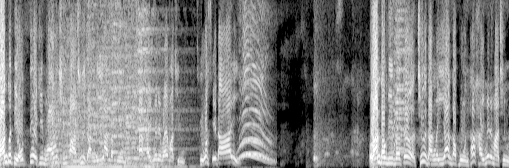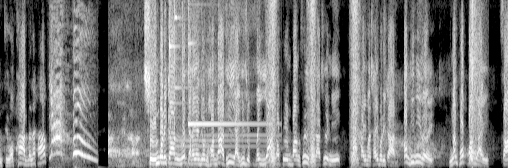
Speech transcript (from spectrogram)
้านก๋วยเตี๋ยวเตี้ยกิมฮอลูกชิ้นปลาชื่อดังในย่านตะปูนถ้าใครไม่ได้แวะมาชิมถือว่าเสียดายร้านทองดีเบอร์เกอร์ชื่อดังในย่านตะปูนถ้าใครไม่ได้มาชิมถือว่าพลาดไปนะครับศูนย์บริการรถจักรยานยนต์ฮอนด้าที่ใหญ่ที่สุดในย่านตะปูนบางซื่อประชาชื่อนี้ถ้าใครมาใช้บริการต้องที่นี่เลย นัดพบบางใหญ่สา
